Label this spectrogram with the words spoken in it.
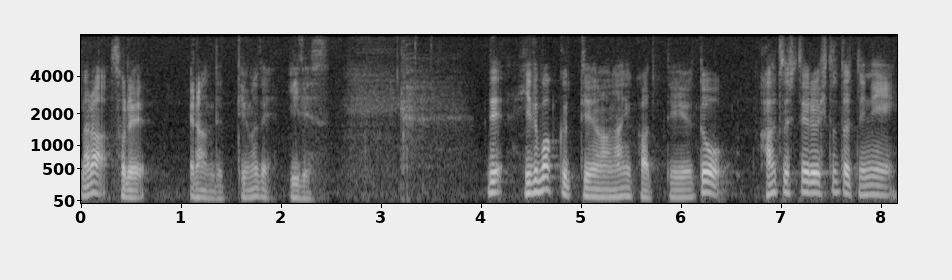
ならそれ選んでっていうのでいいです。でフィードバックっていうのは何かっていうと開発してる人たちに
